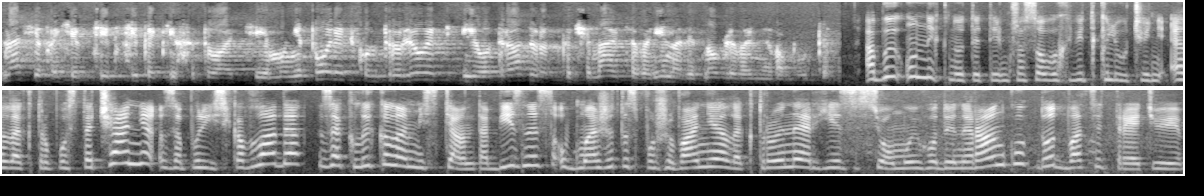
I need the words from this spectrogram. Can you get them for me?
Наші фахівці всі такі ситуації моніторять, контролюють і одразу розпочинають аварійно-відновлювальні роботи. Аби уникнути тимчасових відключень електропостачання, запорізька влада закликала містян та бізнес обмежити споживання електроенергії з 7 години ранку до 23-ї.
